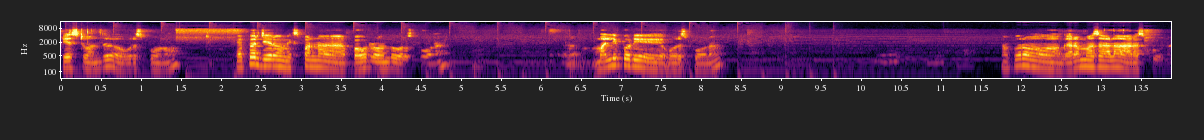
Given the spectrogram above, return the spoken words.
பேஸ்ட் வந்து ஒரு ஸ்பூனும் பெப்பர் ஜீரகம் மிக்ஸ் பண்ண பவுடர் வந்து ஒரு ஸ்பூனு மல்லிப்பொடி ஒரு ஸ்பூனு அப்புறம் கரம் மசாலா அரை ஸ்பூனு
